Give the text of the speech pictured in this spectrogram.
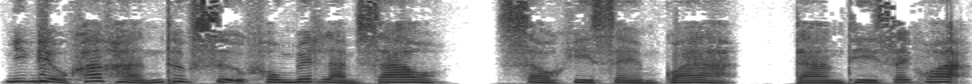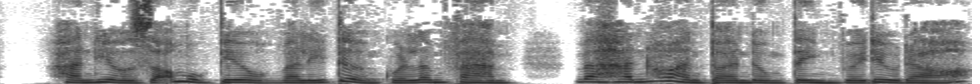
những điều khác hắn thực sự không biết làm sao. Sau khi xem qua, Tam thi sách họa, hắn hiểu rõ mục tiêu và lý tưởng của Lâm Phàm và hắn hoàn toàn đồng tình với điều đó.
